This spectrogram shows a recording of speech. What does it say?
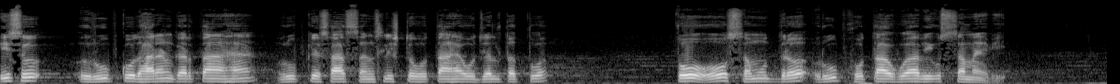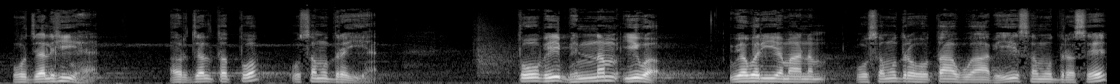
इस रूप को धारण करता है, रूप के साथ संश्लिष्ट होता है वो जल तत्व तो समुद्र रूप होता हुआ भी उस समय भी, वो जल ही है, और जल तत्व वो समुद्र ही है। तो भी भिन्नम इव व्यवहारियमानम वो समुद्र होता हुआ भी समुद्र से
